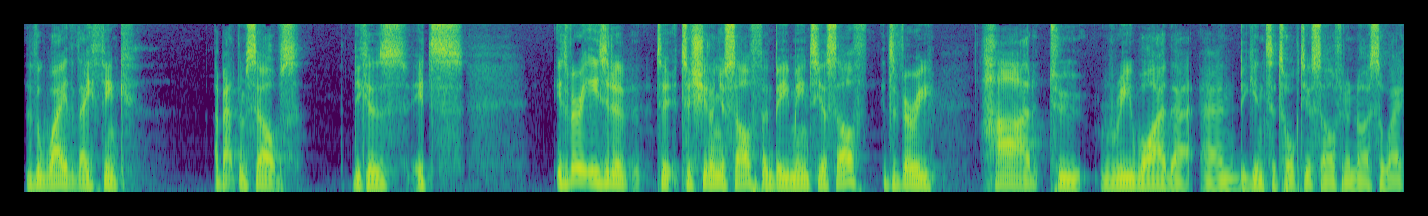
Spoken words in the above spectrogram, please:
the way that they think about themselves because it's it's very easy to, to to shit on yourself and be mean to yourself. It's very hard to rewire that and begin to talk to yourself in a nicer way.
